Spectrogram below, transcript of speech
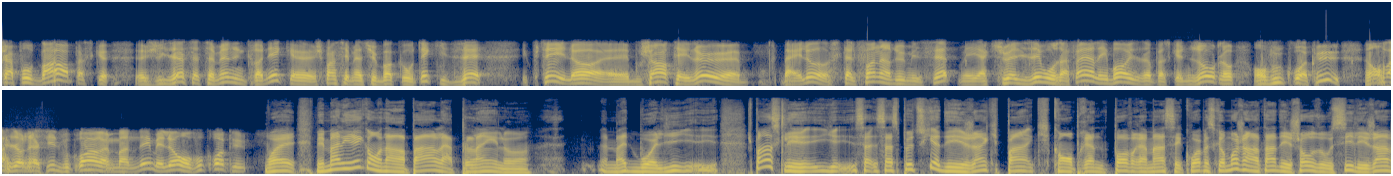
chapeau de bord parce que euh, je lisais cette semaine une chronique, euh, je pense que c'est Mathieu Bocoté qui disait écoutez, là, euh, Bouchard, Taylor, euh, ben là, c'était le fun en 2007, mais actualisez vos affaires, les boys, parce que nous autres, là, on vous croit plus. On va on a essayé de vous croire un moment donné, mais là, on vous croit plus. Oui, mais malgré qu'on en parle à plein, là, Maître Boily, je pense que les, ça, se peut-tu qu'il y a des gens qui pensent, qui comprennent pas vraiment c'est quoi? Parce que moi, j'entends des choses aussi. Les gens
